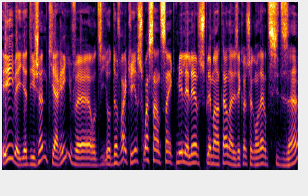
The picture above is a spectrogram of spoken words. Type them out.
Et ben, il y a des jeunes qui arrivent, euh, on dit, on devrait accueillir 65 000 élèves supplémentaires dans les écoles secondaires d'ici 10 ans,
